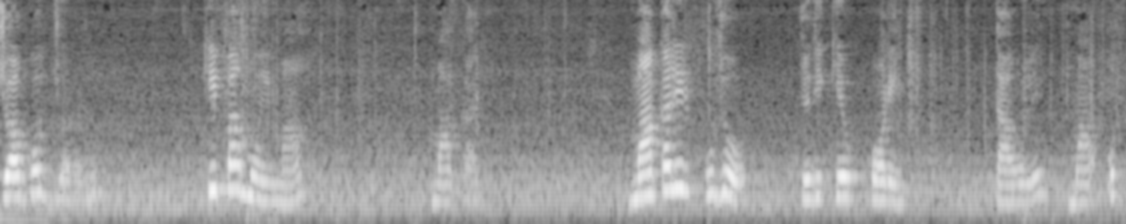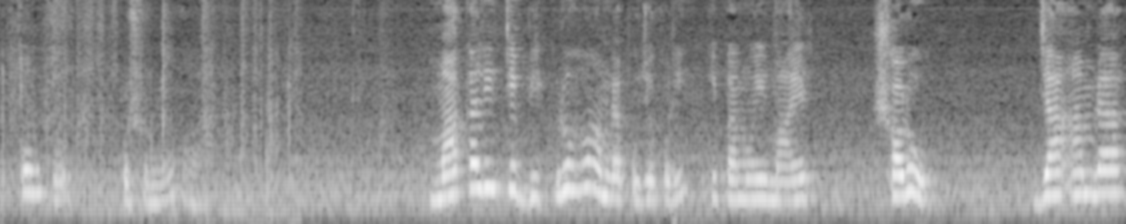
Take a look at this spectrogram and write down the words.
জগৎ জননী, কৃপাময়ী মা মা কালী। মা কালীর পুজো যদি কেউ করে, তাহলে মা অত্যন্ত প্রসন্ন হয়। মা কালীর যে বিগ্রহ আমরা পুজো করি, কৃপাময়ী মায়ের স্বরূপ, যা আমরা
